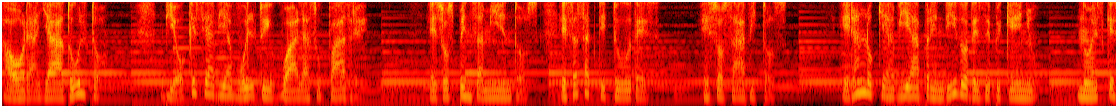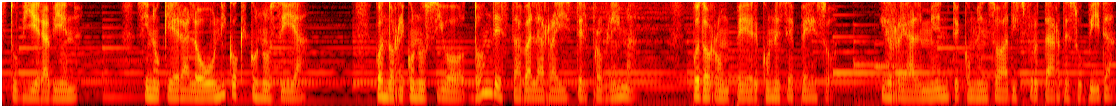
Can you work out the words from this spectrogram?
Ahora ya adulto, vio que se había vuelto igual a su padre. Esos pensamientos, esas actitudes, esos hábitos, eran lo que había aprendido desde pequeño. No es que estuviera bien, sino que era lo único que conocía. Cuando reconoció dónde estaba la raíz del problema, pudo romper con ese peso y realmente comenzó a disfrutar de su vida.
